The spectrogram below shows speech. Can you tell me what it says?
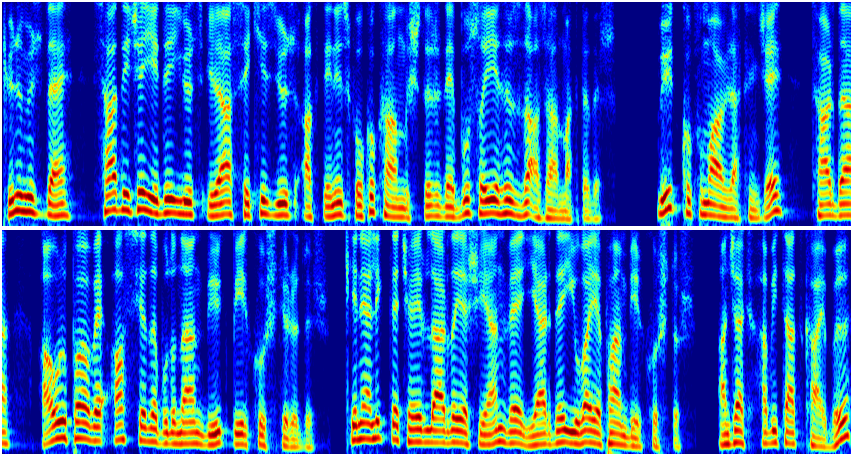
Günümüzde sadece 700 ila 800 Akdeniz foku kalmıştır ve bu sayı hızla azalmaktadır. Büyük kokuma avlatınca, tarda, Avrupa ve Asya'da bulunan büyük bir kuş türüdür. Genellikle çayırlarda yaşayan ve yerde yuva yapan bir kuştur. Ancak habitat kaybı,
